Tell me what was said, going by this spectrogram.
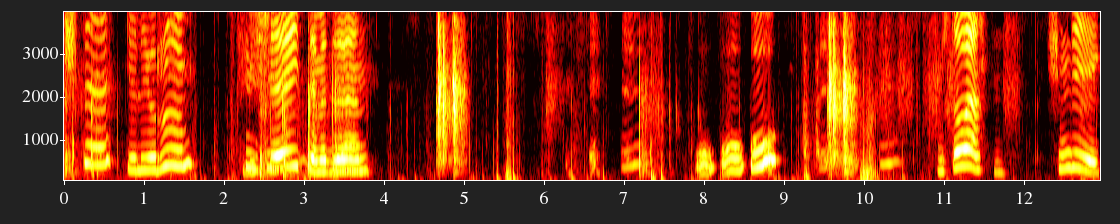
İşte geliyorum. Bir şey demedin. Uh, uh, uh. Mustafa. Şimdi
